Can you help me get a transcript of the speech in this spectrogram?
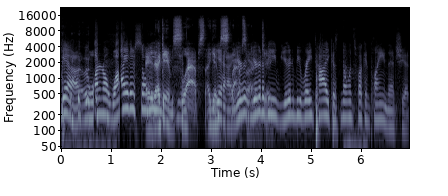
yeah. I want to know why there's so hey, many? that game slaps. That game yeah, slaps. you're sorry, you're gonna Jake. be you're gonna be ranked high because no one's fucking playing that shit.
